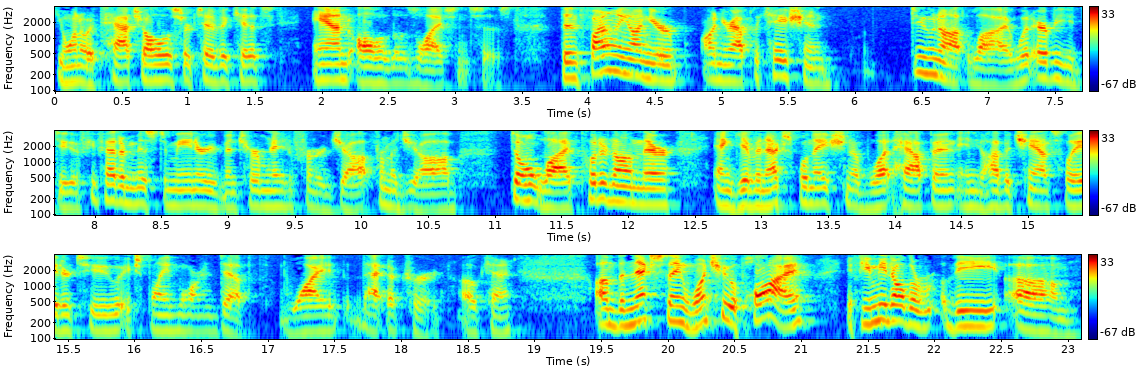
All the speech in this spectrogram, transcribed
You want to attach all the certificates and all of those licenses. Then finally on your on your application, do not lie. Whatever you do, if you've had a misdemeanor, you've been terminated from a job, from a job, don't lie. Put it on there and give an explanation of what happened, and you'll have a chance later to explain more in depth why that occurred. Okay. Um, the next thing, once you apply, if you meet all the the um,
